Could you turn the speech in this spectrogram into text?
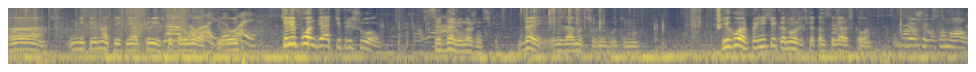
А, ни хрена ты их не открыть, что-то рвать. Телефон дядьки пришел. Мне ножнички. Дай резануть чем-нибудь ему. Егор, принеси-ка ножичка канцелярского. Леша его сломал.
